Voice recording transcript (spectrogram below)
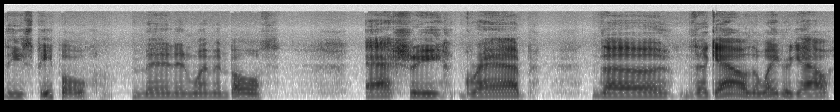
these people, men and women both, actually grabbed the the gal, the waiter gal,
